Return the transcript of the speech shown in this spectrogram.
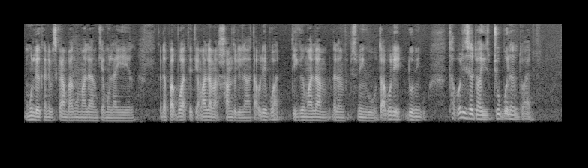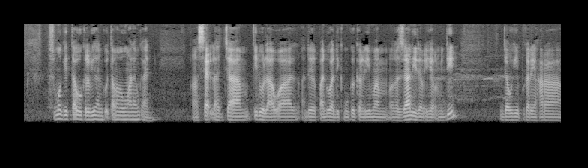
mulakan dari sekarang bangun malam Qiyamul Lail dapat buat tiap-tiap malam Alhamdulillah. Tak boleh buat tiga malam dalam seminggu. Tak boleh dua minggu. Tak boleh satu hari. Cubalah tuan semua kita tahu kelebihan keutamaan bangun malam kan? Uh, setlah jam tidurlah awal. Ada panduan dikemukakan oleh Imam Ghazali dalam Ihya Ulumuddin jauhi perkara yang haram.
